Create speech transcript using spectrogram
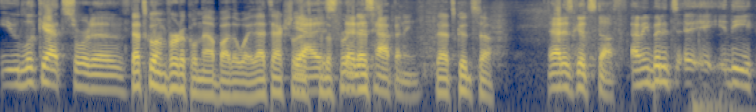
you look at sort of that's going vertical now. By the way, that's actually yeah, that's the, that is happening. That's good stuff. That is good stuff. I mean, but it's uh, the,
